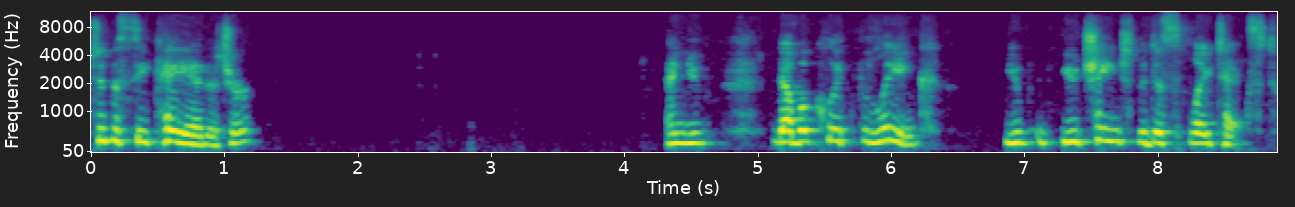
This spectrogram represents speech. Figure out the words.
to the CK editor and you double click the link, you, you change the display text.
